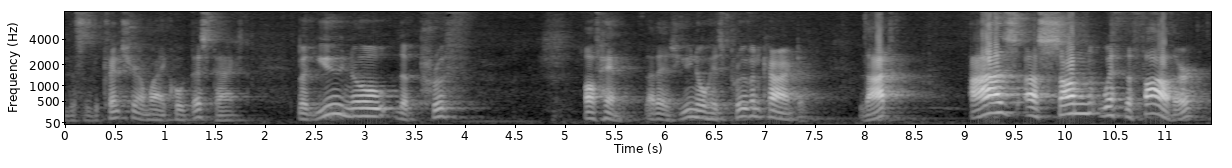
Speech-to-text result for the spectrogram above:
and this is the clincher on why I quote this text, but you know the proof of him. That is, you know his proven character. That, as a son with the Father,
